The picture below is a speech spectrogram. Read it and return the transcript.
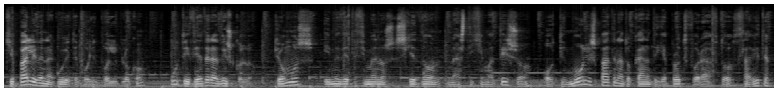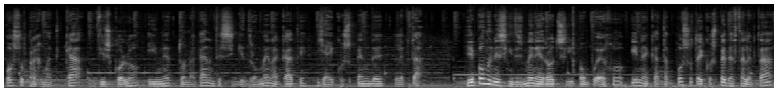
Και πάλι δεν ακούγεται πολύ πολύπλοκο, ούτε ιδιαίτερα δύσκολο. Κι όμως είμαι διατεθειμένος σχεδόν να στοιχηματίσω ότι μόλις πάτε να το κάνετε για πρώτη φορά αυτό, θα δείτε πόσο πραγματικά δύσκολο είναι το να κάνετε συγκεντρωμένα κάτι για 25 λεπτά. Η επόμενη συνηθισμένη ερώτηση λοιπόν που έχω είναι κατά πόσο τα 25 αυτά λεπτά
